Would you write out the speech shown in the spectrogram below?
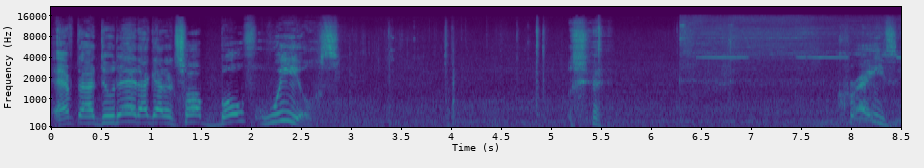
After I do that, I got to chalk both wheels. Crazy.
